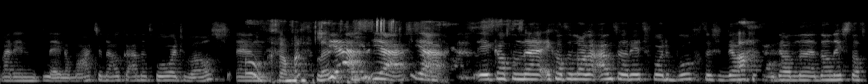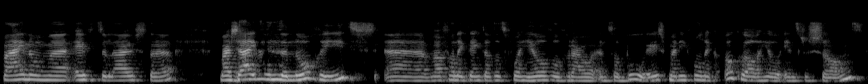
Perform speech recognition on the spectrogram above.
waarin Lela Martin ook aan het woord was. En, Oh, grappig. Leuk. ja, ja, ja. Ik had, een, uh, ik had een lange autorit voor de bocht, dus ik dacht, Ah. nou, dan, uh, dan is dat fijn om even te luisteren. Maar zij noemde nog iets waarvan ik denk dat het voor heel veel vrouwen een taboe is, maar die vond ik ook wel heel interessant.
